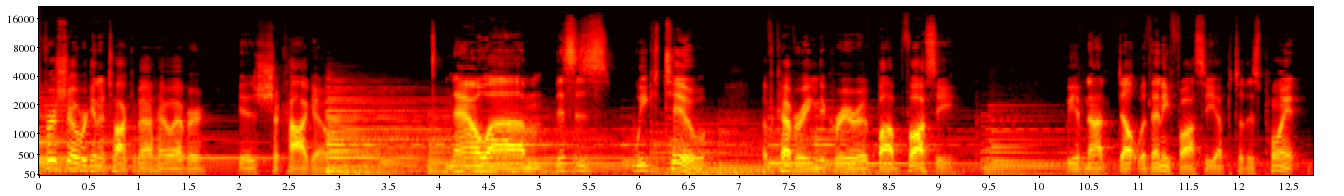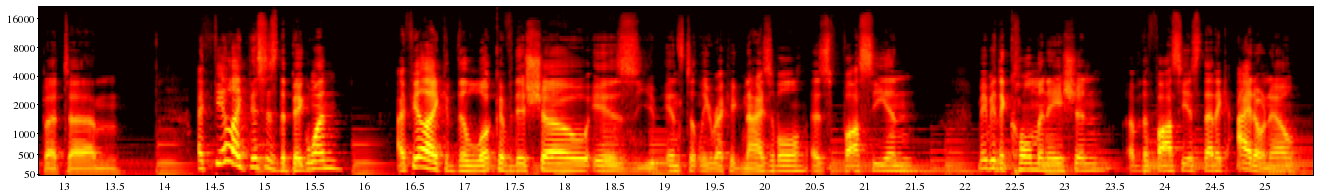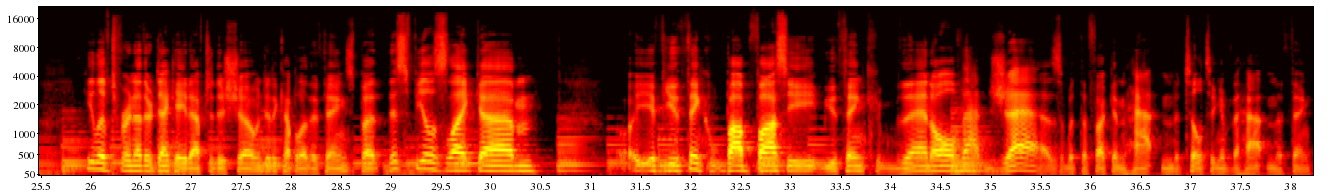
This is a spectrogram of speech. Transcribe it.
First show we're going to talk about, however, is Chicago. Now, um, this is week two of covering the career of Bob Fosse. We have not dealt with any Fosse up to this point, but um, I feel like this is the big one. I feel like the look of this show is instantly recognizable as Fossean. Maybe the culmination of the Fosse aesthetic. I don't know. He lived for another decade after this show and did a couple other things, but this feels like um, if you think Bob Fosse, you think then all that jazz with the fucking hat and the tilting of the hat and the thing.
